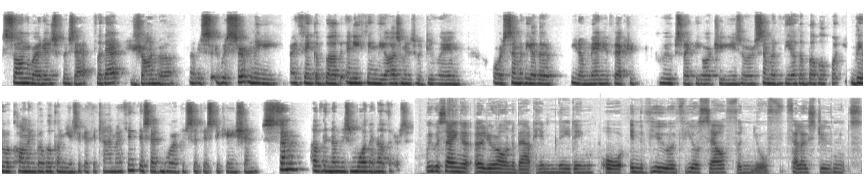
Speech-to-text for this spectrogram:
songwriters for that for that genre. It was, it was certainly, I think, above anything the Osmonds were doing, or some of the other, you know, manufactured groups like the Archies or some of the other bubble, what they were calling bubblegum music at the time. I think this had more of a sophistication. Some of the numbers more than others. We were saying uh, earlier on about him needing, or in the view of yourself and your fellow students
